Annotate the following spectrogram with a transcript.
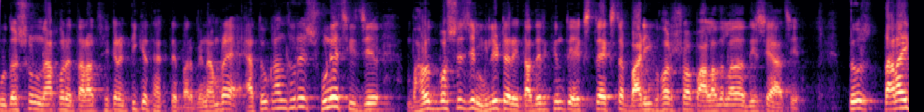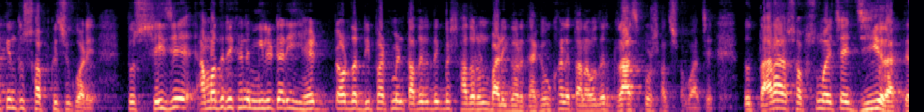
প্রদর্শন না করে, তারা সেখানে টিকে থাকতে পারবে না। আমরা এতকাল ধরে শুনেছি যে ভারতবর্ষের যে মিলিটারি তাদের কিন্তু এক্সট্রা এক্সট্রা বাড়ি ঘর সব আলাদা আলাদা দেশে আছে। তো তারাই কিন্তু সব কিছু করে। তো সেই যে আমাদের এখানে military head or the department তাদের দেখবে সাধারণ বাড়ি ঘরে থাকে। ওখানে তারা ওদের রাজপ্রসাদ সব আছে। তো তারা সবসময় চায় জিয়ে রাখতে।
